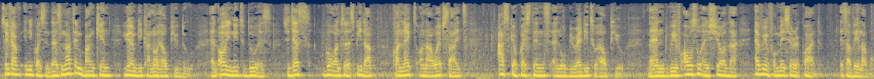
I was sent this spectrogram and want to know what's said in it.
So if you have any question, there's nothing banking UMB cannot help you do. And all you need to do is to just go onto the speed app, connect on our website, ask your questions, and we'll be ready to help you. And we've also ensured that every information required is available.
